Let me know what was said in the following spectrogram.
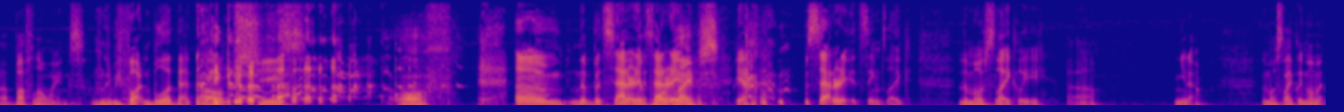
uh, buffalo wings. I'm gonna be fought in blood that night. Oh jeez. oh, um, but Saturday, your poor Saturday, pipes. yeah, Saturday. It seems like the most likely, uh, you know, the most likely moment.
